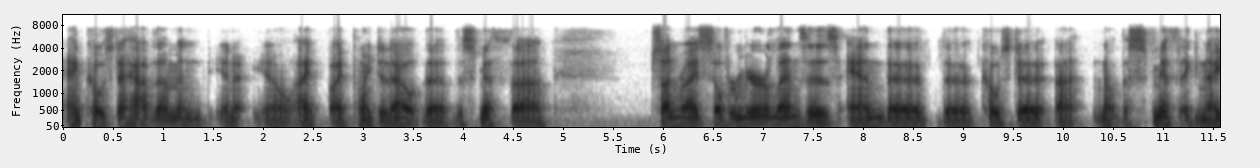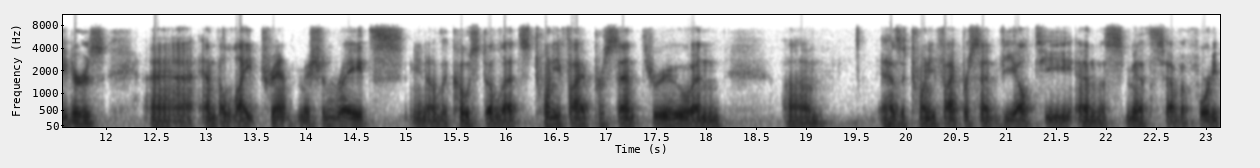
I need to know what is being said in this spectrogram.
and Costa have them, and you know, you know, I I pointed out the the Smith. Uh, sunrise silver mirror lenses and the the Costa uh, no the Smith Ignitors uh, and the light transmission rates. You know the Costa lets 25% through and um, has a 25% VLT and the Smiths have a 40%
